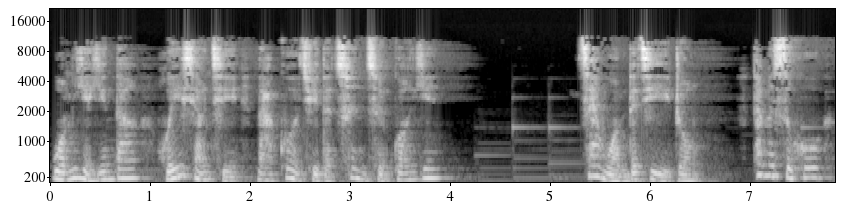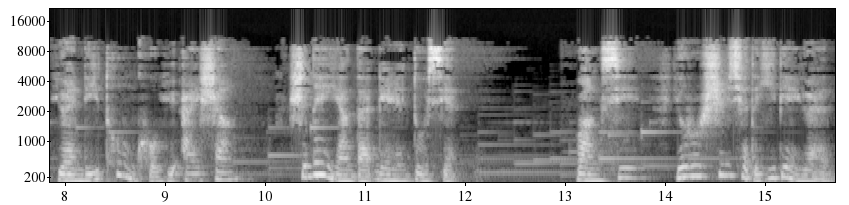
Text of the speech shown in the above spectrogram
我们也应当回想起那过去的寸寸光阴。在我们的记忆中，他们似乎远离痛苦与哀伤，是那样的令人妒羡。往昔犹如失去的伊甸园。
